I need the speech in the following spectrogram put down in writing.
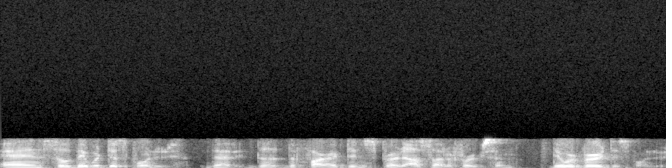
And so they were disappointed that the the fire didn't spread outside of Ferguson. They were very disappointed.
